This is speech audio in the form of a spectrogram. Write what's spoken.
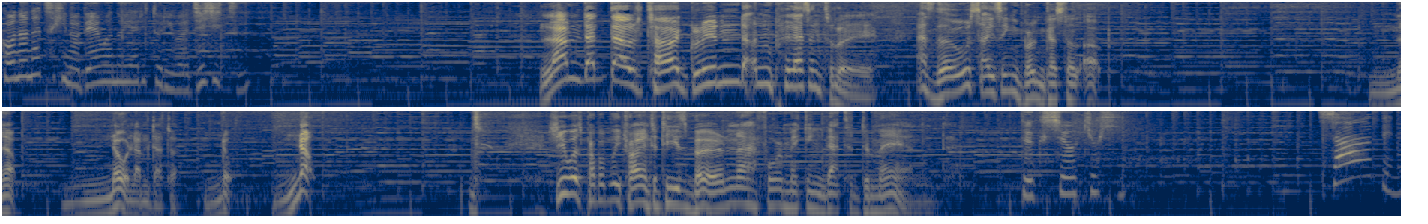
この夏日の電話のやり取りは事実ラムダ・デルタ grinned unpleasantly, as though sizing Bernkastel up. No. No, Lambdata. No. No! she was probably trying to tease Bern for making that demand. 副賞拒否。さーてね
